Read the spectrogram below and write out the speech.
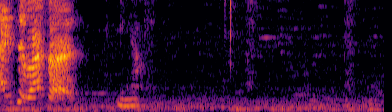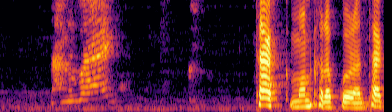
আইছে বাসায় নানু ভাই থাক মন খারাপ করে না থাক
